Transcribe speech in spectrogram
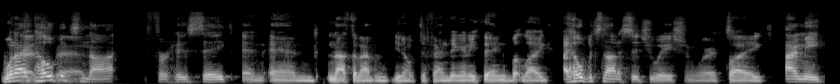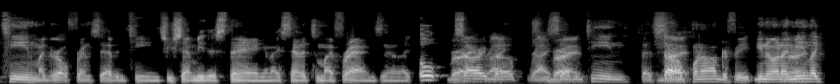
What I That's hope it's not for his sake, and and not that I'm you know defending anything, but like I hope it's not a situation where it's like I'm 18, my girlfriend's 17, she sent me this thing, and I sent it to my friends, and they're like, oh, Right, sorry, right, bro, right. she's Right. 17, that's child Right. pornography. You know what I mean? Like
